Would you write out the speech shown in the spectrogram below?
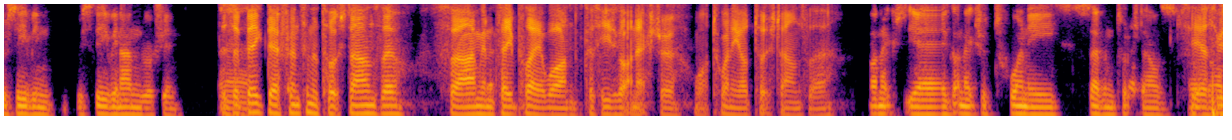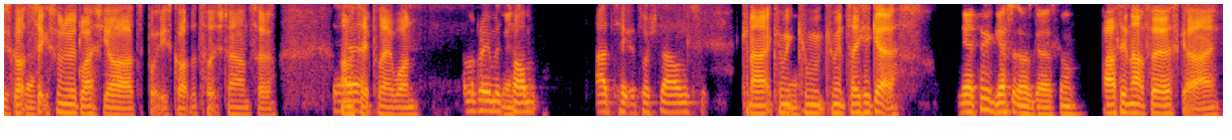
receiving, receiving and rushing. There's Uh, a big difference in the touchdowns, though. So I'm going to take player one because he's got an extra what 20 odd touchdowns there. Got an extra, yeah, he's got an extra 27 touchdowns. So yeah, so he's got 600 less yards, but he's got the touchdown. So I'm Yeah, going to take player one. I'm agreeing with Yeah. Tom. I'd take the touchdowns. Can I? Can we? Can we? Can we take a guess? Yeah, take a guess at those guys. Come on. I think that first guy,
